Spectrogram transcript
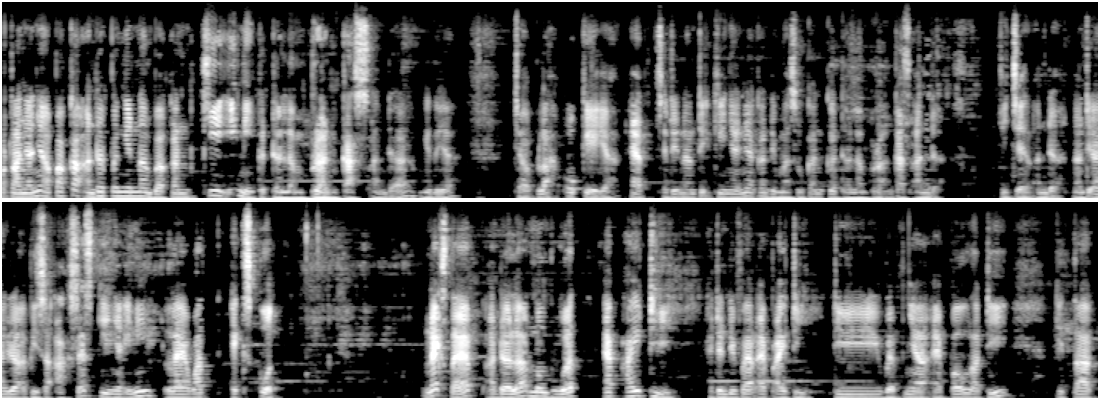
Pertanyaannya apakah anda ingin nambahkan key ini ke dalam brankas anda? Gitu ya. Jawablah oke okay ya add. Jadi nanti key-nya ini akan dimasukkan ke dalam brankas anda keychain anda. Nanti anda bisa akses key-nya ini lewat Xcode. Next step adalah membuat app ID identifier app ID di webnya Apple tadi kita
